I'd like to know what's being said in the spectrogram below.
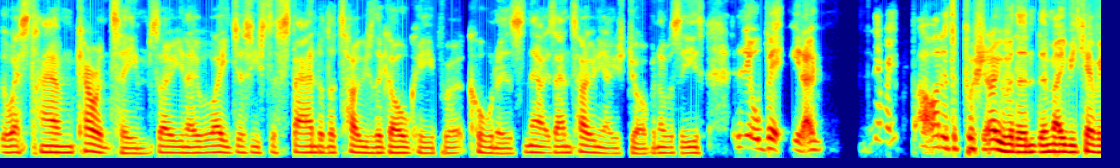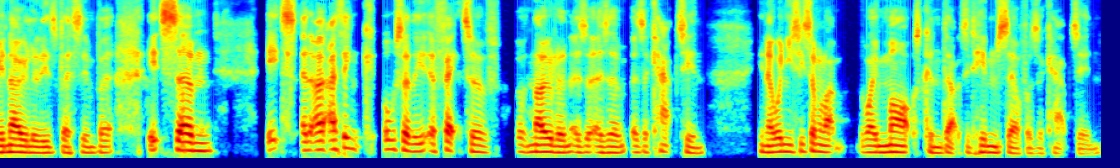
the West Ham current team. So you know, he just used to stand on the toes of the goalkeeper at corners. Now it's Antonio's job, and obviously he's a little bit, you know, a little bit harder to push over than, than maybe Kevin Nolan is. Bless him, but it's um, it's and I, I think also the effect of of Nolan as a, as a as a captain you know, when you see someone like the way Mark's conducted himself as a captain,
